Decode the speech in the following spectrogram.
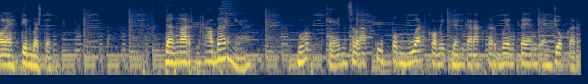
oleh Tim Burton. Dengar kabarnya, Bob Kane selaku pembuat komik dan karakter Batman dan Joker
